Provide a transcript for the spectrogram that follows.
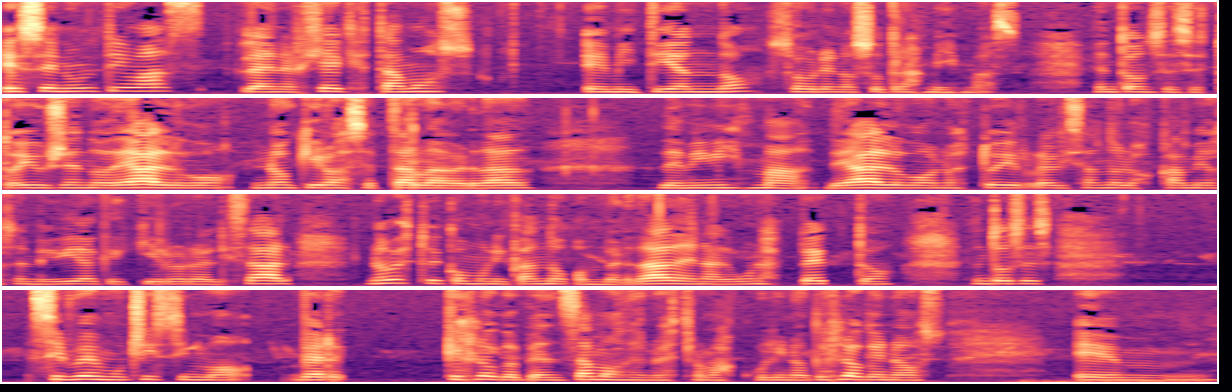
es en últimas la energía que estamos emitiendo sobre nosotras mismas. Entonces estoy huyendo de algo, no quiero aceptar la verdad de mí misma de algo, no estoy realizando los cambios en mi vida que quiero realizar, no me estoy comunicando con verdad en algún aspecto. Entonces, sirve muchísimo ver qué es lo que pensamos de nuestro masculino, qué es lo que nos, eh,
